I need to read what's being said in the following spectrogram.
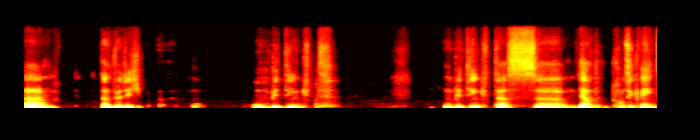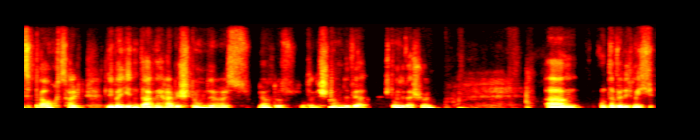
Ähm, dann würde ich unbedingt unbedingt das, äh, ja, und Konsequenz braucht es halt lieber jeden Tag eine halbe Stunde als, ja, das, oder eine Stunde wäre Stunde wär schön. Ähm, und dann würde ich mich,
